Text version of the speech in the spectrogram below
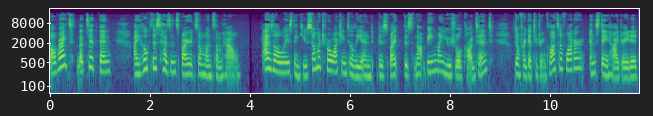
Alright, that's it then. I hope this has inspired someone somehow. As always, thank you so much for watching till the end, despite this not being my usual content. Don't forget to drink lots of water and stay hydrated.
